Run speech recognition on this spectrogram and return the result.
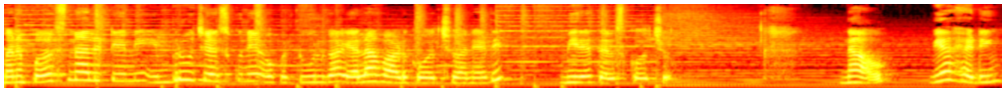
మన పర్సనాలిటీని ఇంప్రూవ్ చేసుకునే ఒక టూల్గా ఎలా వాడుకోవచ్చు అనేది మీరే తెలుసుకోవచ్చు. Now we're heading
